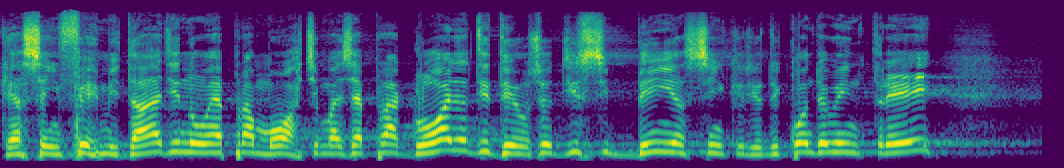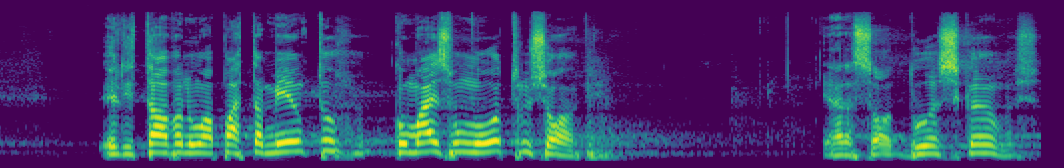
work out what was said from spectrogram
Que essa enfermidade não é para a morte, mas é para a glória de Deus. Eu disse bem assim, querido. E quando eu entrei, ele estava num apartamento com mais um outro jovem. Era só duas camas.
